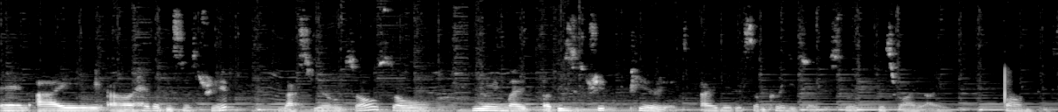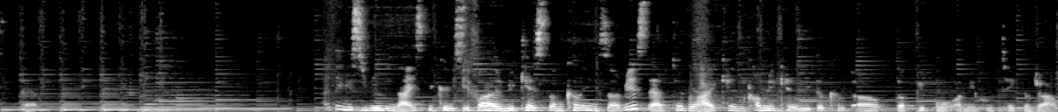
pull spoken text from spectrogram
and I uh, had a business trip last year also. So during my uh, business trip period, I needed some cleaning service. So that's why I found this app. I think it's really nice because if I request some cleaning service, after that I can communicate with the uh, the people I mean who take the job.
